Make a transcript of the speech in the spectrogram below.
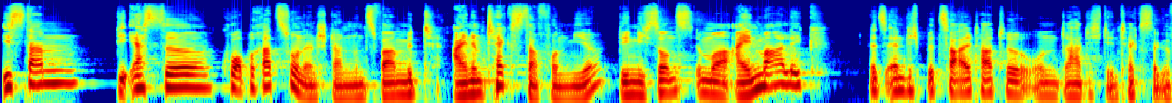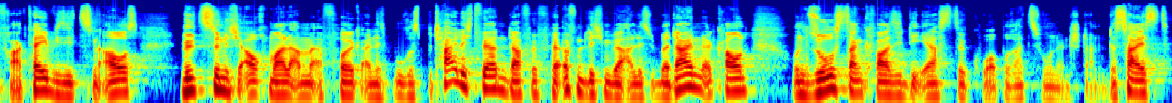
ist dann die erste Kooperation entstanden, und zwar mit einem Texter von mir, den ich sonst immer einmalig letztendlich bezahlt hatte. Und da hatte ich den Texter gefragt, hey, wie sieht's denn aus? Willst du nicht auch mal am Erfolg eines Buches beteiligt werden? Dafür veröffentlichen wir alles über deinen Account. Und so ist dann quasi die erste Kooperation entstanden. Das heißt,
